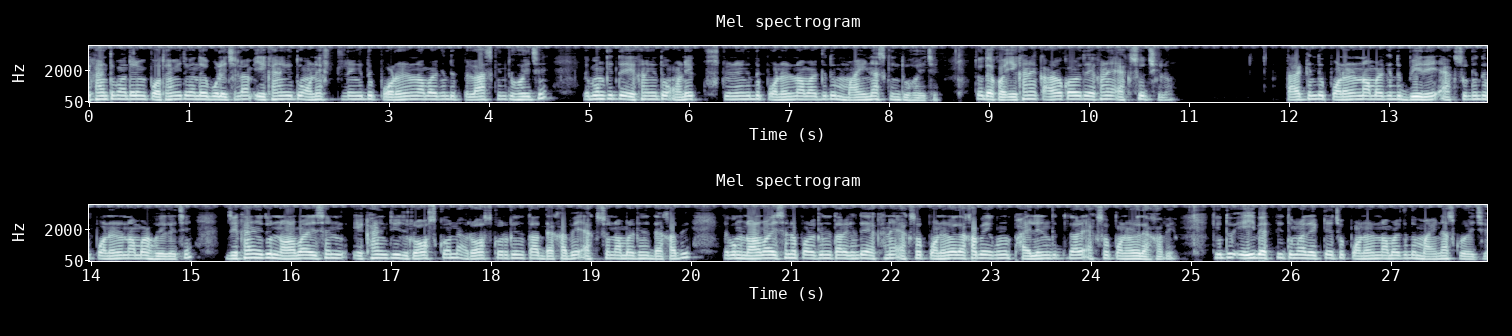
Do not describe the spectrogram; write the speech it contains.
এখানে তোমাদের আমি প্রথমেই তোমাদের বলেছিলাম, এখানে কিন্তু অনেক স্টুডেন্ট কিন্তু পনেরো নাম্বার কিন্তু প্লাস কিন্তু হয়েছে এবং কিন্তু এখানে কিন্তু অনেক স্টুডেন্ট কিন্তু পনেরো নাম্বার কিন্তু মাইনাস কিন্তু হয়েছে। তো দেখো, এখানে কারও কারও তো এখানে একশো ছিল। তার কিন্তু পনেরো নাম্বার কিন্তু বেড়ে একশো কিন্তু পনেরো নাম্বার হয়ে গেছে। যেখানে কিন্তু নর্মালাইজেশন এখানে যদি রস কর না রস কর কিন্তু তার দেখাবে, একশো নাম্বার কিন্তু দেখাবে এবং নর্মালাইজেশনের পরে কিন্তু তারা কিন্তু এখানে একশো পনেরো দেখাবে এবং ফাইলেন কিন্তু তারা একশো পনেরো দেখাবে। কিন্তু এই ব্যক্তি তোমরা দেখতে পাচ্ছ পনেরো নাম্বার কিন্তু মাইনাস করেছে।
